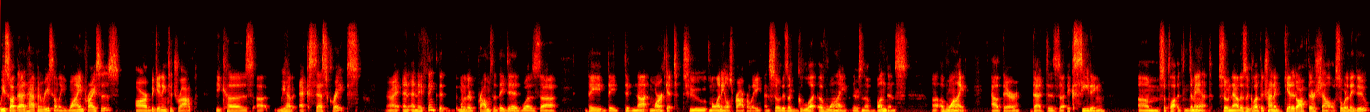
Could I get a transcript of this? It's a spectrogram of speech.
we saw that happen recently. Wine prices are beginning to drop because uh, we have excess grapes, right? And and they think that one of their problems that they did was uh, they they did not market to millennials properly, and so there's a glut of wine. There's an abundance uh, of wine out there that is uh, exceeding um, supply demand. So now there's a glut. They're trying to get it off their shelves. So what do they do?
